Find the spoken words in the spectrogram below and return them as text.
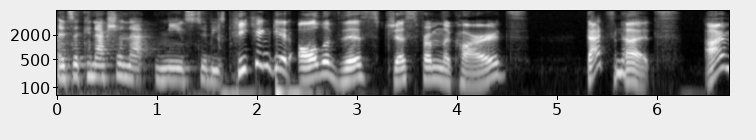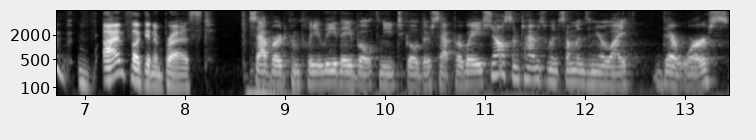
it's a connection that needs to be He can get all of this just from the cards. That's nuts. I'm I'm fucking impressed. Severed completely. They both need to go their separate ways. You know, sometimes when someone's in your life, they're worse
